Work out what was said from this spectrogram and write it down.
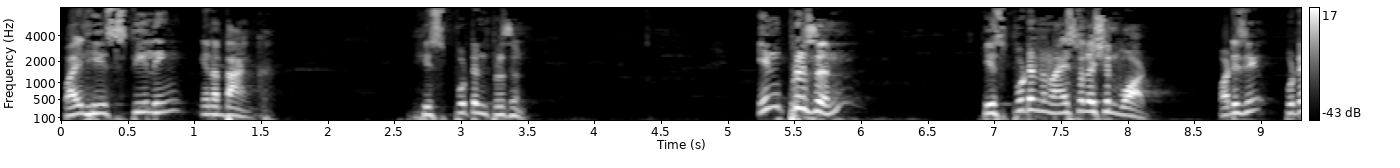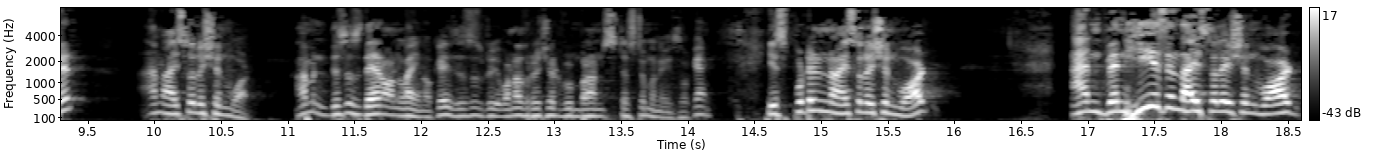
while he is stealing in a bank. He's put in prison. In prison, he's put in an isolation ward. What is he put in? an isolation ward. I mean, this is there online, okay? This is one of Richard Wurmbrand's testimonies, okay? He's put in an isolation ward. And when he is in the isolation ward,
